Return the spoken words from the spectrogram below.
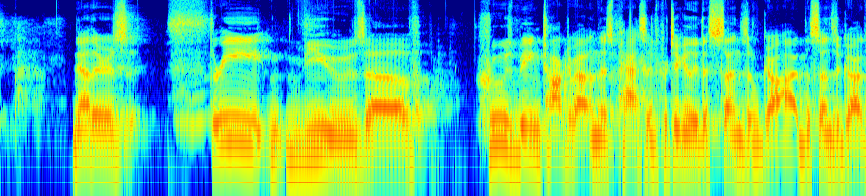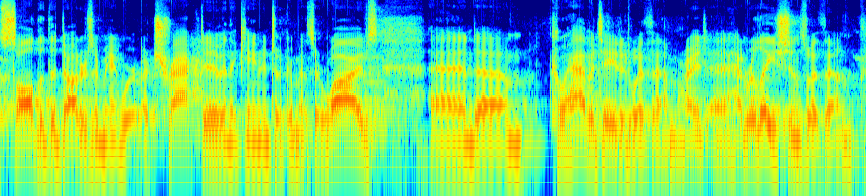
Now, there's three views of who's being talked about in this passage, particularly the sons of God. The sons of God saw that the daughters of man were attractive, and they came and took them as their wives and um, cohabitated with them, right? And had relations with them.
